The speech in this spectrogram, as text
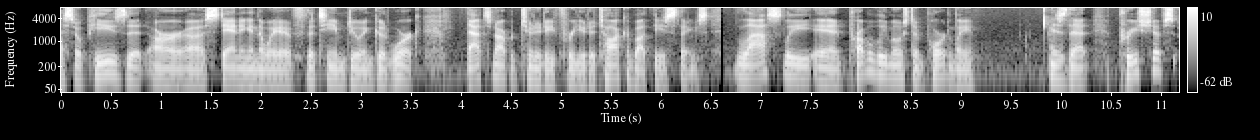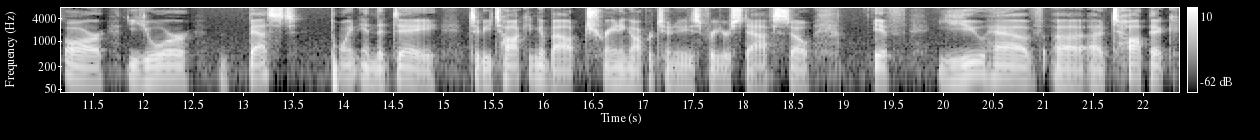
SOPs that are uh, standing in the way of the team doing good work. That's an opportunity for you to talk about these things. Lastly, and probably most importantly, is that pre shifts are your best point in the day to be talking about training opportunities for your staff. So if you have a, a topic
